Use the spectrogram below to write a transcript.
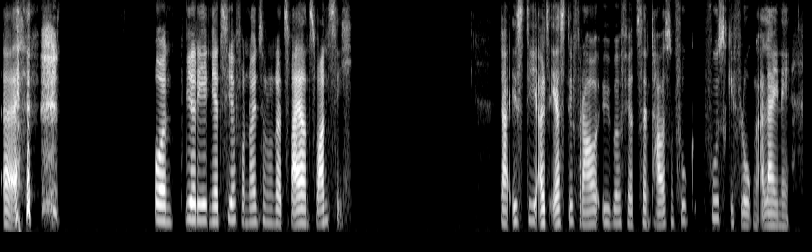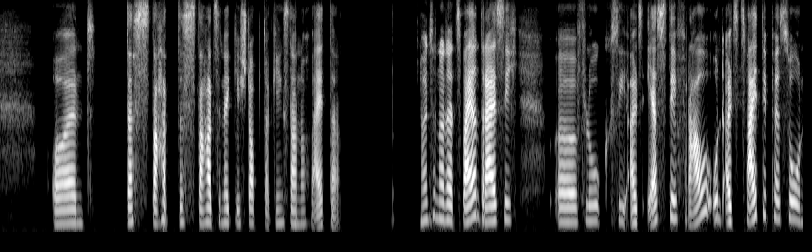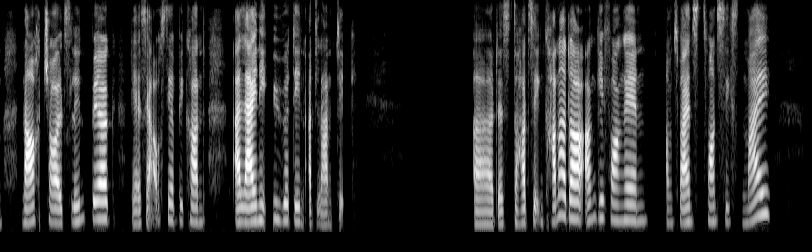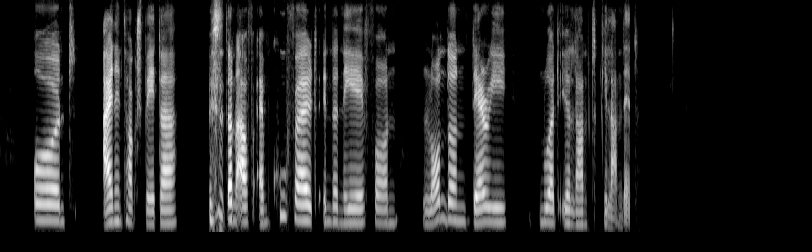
Äh, und wir reden jetzt hier von 1922. Da ist die als erste Frau über 14.000 Fug Fuß geflogen alleine. Und das da hat das da hat sie nicht gestoppt, da ging es dann noch weiter. 1932, äh, flog sie als erste Frau und als zweite Person nach Charles Lindbergh, der ist ja auch sehr bekannt, alleine über den Atlantik. Äh, das da hat sie in Kanada angefangen am 22. Mai und einen Tag später ist sie dann auf einem Kuhfeld in der Nähe von Londonderry, Nordirland, gelandet.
